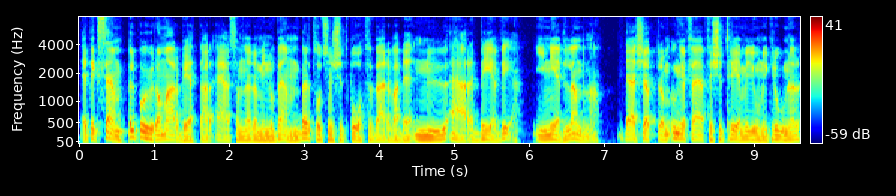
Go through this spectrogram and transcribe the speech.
Ett exempel på hur de arbetar är som när de i november 2022 förvärvade Nu är BV i Nederländerna. Där köpte de ungefär för 23 miljoner kronor.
